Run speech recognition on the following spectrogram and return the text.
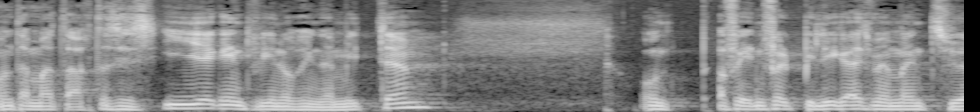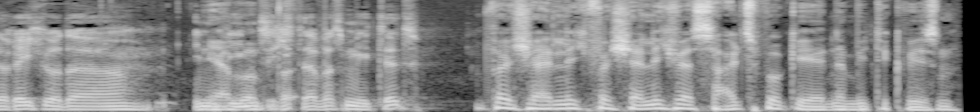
und dann haben wir gedacht, das ist irgendwie noch in der Mitte. Und auf jeden Fall billiger, als wenn man in Zürich oder in Ja, Wien sich da was mietet. Wahrscheinlich, wahrscheinlich wäre Salzburg eher in der Mitte gewesen.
